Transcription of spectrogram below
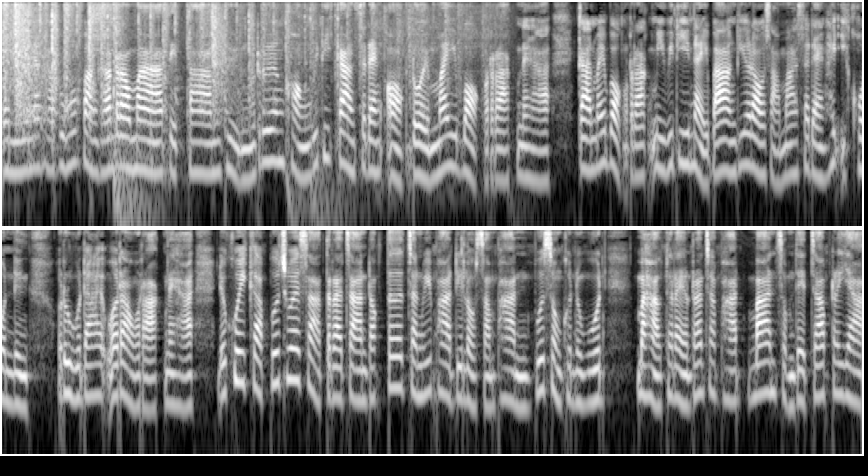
วันนี้นะคะคุณผู้ฟังคะเรามาติดตามถึงเรื่องของวิธีการแสดงออกโดยไม่บอกรักนะคะการไม่บอกรักมีวิธีไหนบ้างที่เราสามารถแสดงให้อีกคนหนึ่งรู้ได้ว่าเรารักนะคะเดี๋ยวคุยกับผู้ช่วยศาสตราจารย์ดรจันวิพาดิโลกสัมพันธ์ ผู้ทรงคุณวุฒิมหาวิทยาลัยราชภัฏบ้านสมเด็จเจ้าพระยา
